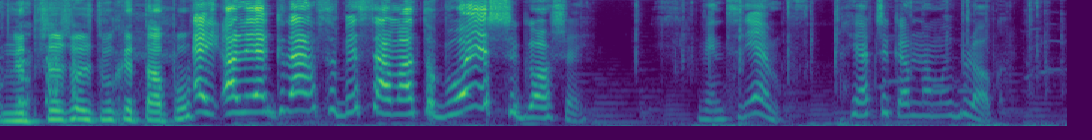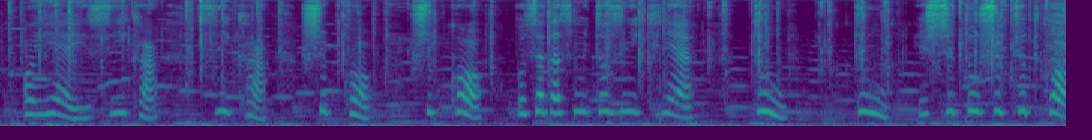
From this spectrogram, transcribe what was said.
Nie przeszłeś dwóch etapów? Ej, ale jak grałam sobie sama, to było jeszcze gorzej. Więc nie mów. Ja czekam na mój blog. Ojej, znika, znika. Szybko, szybko, bo zaraz mi to zniknie. Tu, tu, jeszcze tu szybciutko.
